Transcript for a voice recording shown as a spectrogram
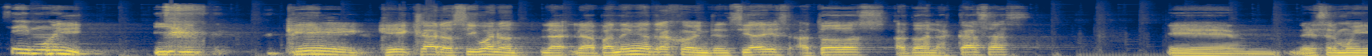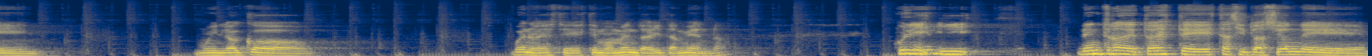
Sí, muy. y qué, claro, sí, bueno, la, pandemia trajo intensidades a todos, a todas las casas. Eh, debe ser muy, muy loco, bueno, este, este momento ahí también, ¿no? Juli, y dentro de toda este, esta situación de,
